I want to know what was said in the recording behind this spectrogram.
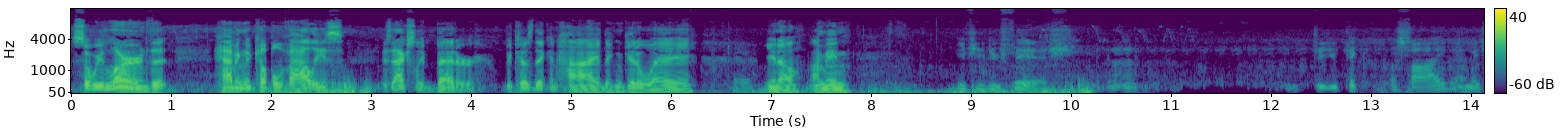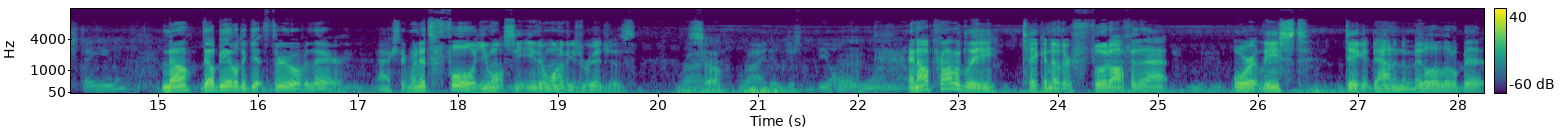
so we learned that having a couple valleys is actually better because they can hide they can get away Okay. you know i mean If you do fish, do you pick a side and they stay in it? No, they'll be able to get through over there. Mm-hmm. Actually, when it's full, you won't see either one of these ridges. Right. So, right, it'll just be all one. and I'll probably take another foot off of that, or at least dig it down in the middle a little bit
